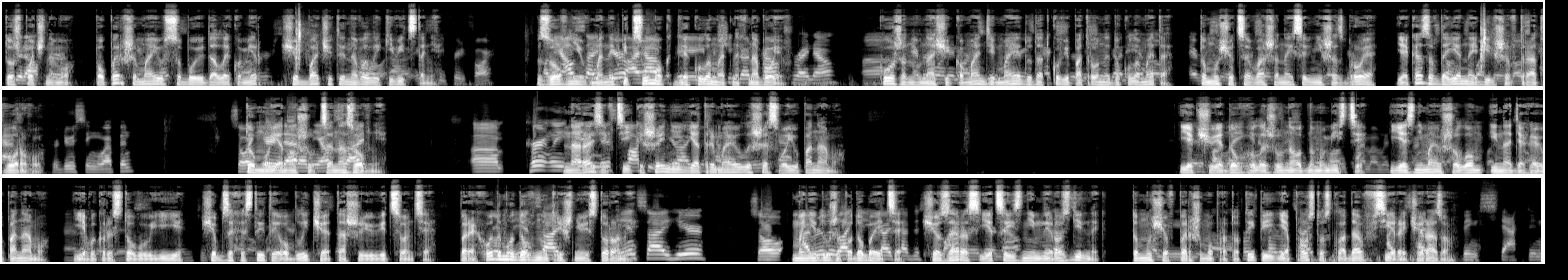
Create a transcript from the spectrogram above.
Тож почнемо. По-перше, маю з собою далекомір, щоб бачити на великій відстані. Зовні в мене підсумок для кулеметних набоїв. Кожен у нашій команді має додаткові патрони до кулемета, тому що це ваша найсильніша зброя, яка завдає найбільше втрат ворогу. Тому я ношу це назовні. Наразі в цій кишені я тримаю лише свою панаму. Якщо я довго лежу на одному місці, я знімаю шолом і надягаю панаму. Я використовую її, щоб захистити обличчя та шию від сонця. Переходимо до внутрішньої сторони. Мені дуже подобається, що зараз є цей знімний роздільник, тому що в першому прототипі я просто складав всі речі разом.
